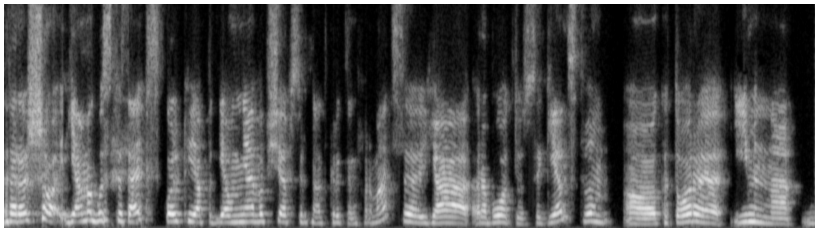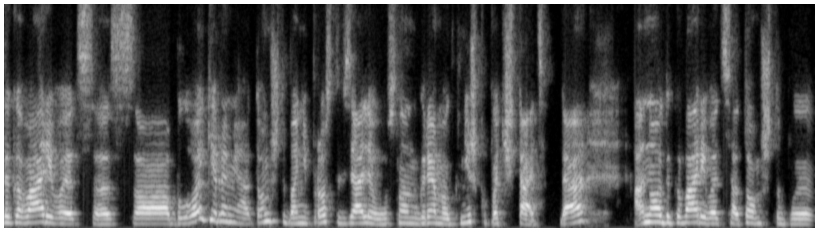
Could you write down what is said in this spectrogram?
Хорошо, я могу сказать, сколько я, я... У меня вообще абсолютно открытая информация. Я работаю с агентством, а, которое именно договаривается с а, блогерами о том, чтобы они просто взяли, условно говоря, мою книжку почитать, да. Оно договаривается о том, чтобы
